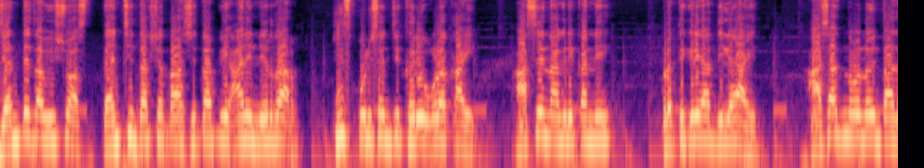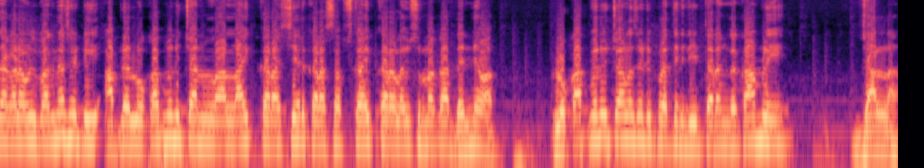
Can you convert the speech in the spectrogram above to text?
जनतेचा विश्वास त्यांची दक्षता शितापी आणि निर्धार हीच पोलिसांची खरी ओळख आहे असे नागरिकांनी प्रतिक्रिया दिल्या आहेत. असाच नवनवीन ताज्या घडामोडी बघण्यासाठी आपल्या लोकात्मेनू चॅनलला लाईक करा शेअर करा सबस्क्राईब करायला विसरू नका. धन्यवाद. लोकात्मेनू चॅनलसाठी प्रतिनिधी तरंग कांबळे जालना.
